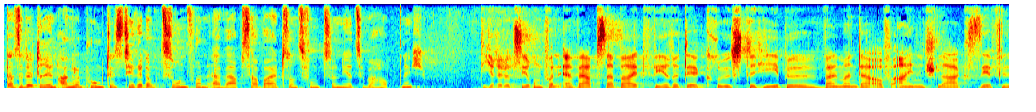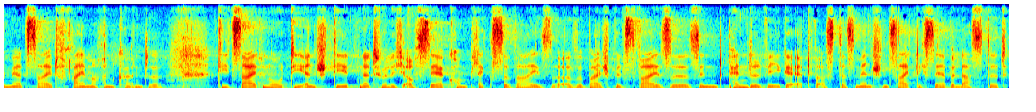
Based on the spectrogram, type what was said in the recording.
Also der Dreh- und Angelpunkt ist die Reduktion von Erwerbsarbeit, sonst funktioniert es überhaupt nicht. Die Reduzierung von Erwerbsarbeit wäre der größte Hebel, weil man da auf einen Schlag sehr viel mehr Zeit freimachen könnte. Die Zeitnot, die entsteht natürlich auf sehr komplexe Weise. Also beispielsweise sind Pendelwege etwas, das Menschen zeitlich sehr belastet.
